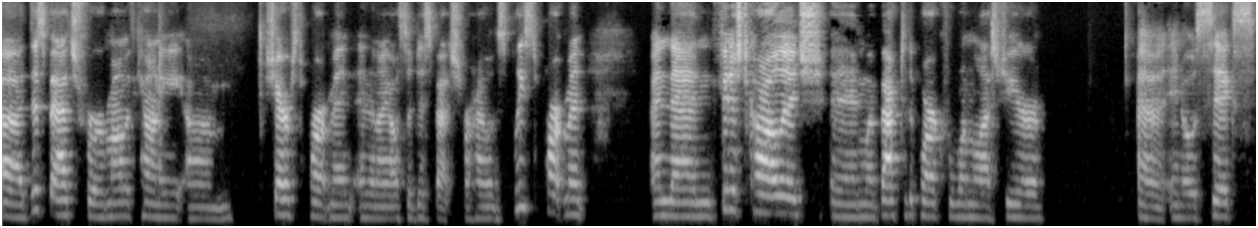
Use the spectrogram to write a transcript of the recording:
uh, dispatch for Monmouth County um, Sheriff's Department, and then I also dispatched for Highlands Police Department. And then finished college and went back to the park for one last year uh, in 06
